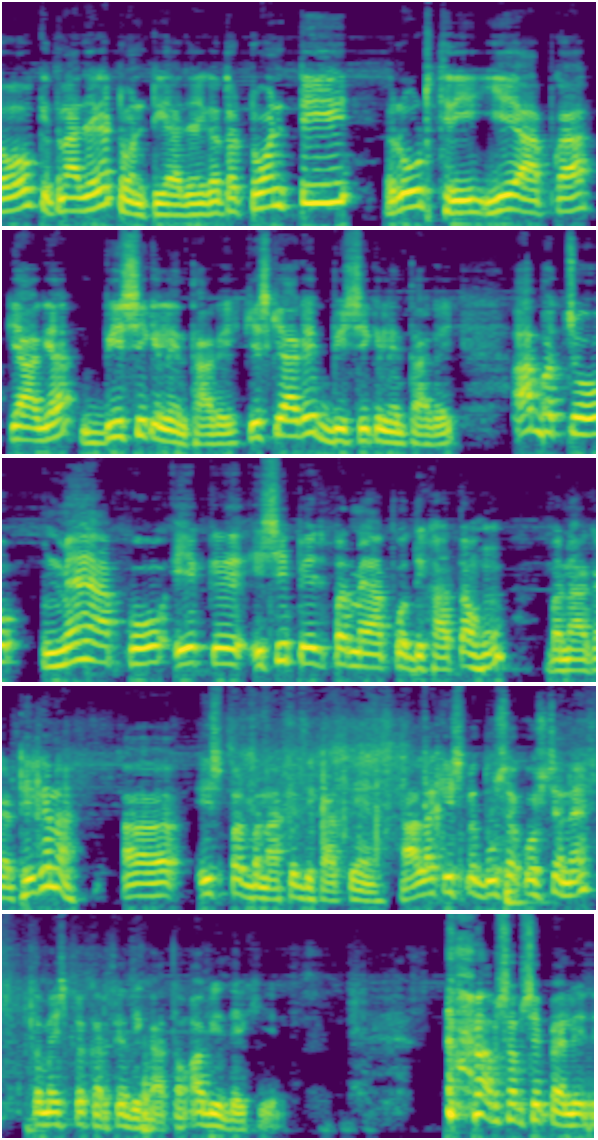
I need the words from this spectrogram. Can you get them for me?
तो कितना आ जाएगा? ट्वेंटी आ जाएगा। तो ट्वेंटी रूट थ्री ये आपका क्या आ गया? बीसी की लेंथ आ गई। किसकी आ गई? बीसी की लेंथ आ गई। अब बच्चों मैं आपको एक इसी पेज पर मैं आपको दिखाता हूँ बनाकर ठीक है ना? आ, इस पर बना के दिखाते हैं। हालाँकि इस पर दूसरा क्वेश्चन है तो मैं इस पर करके दिखाता हूँ। अब ये देखिए। अब सबसे पहले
